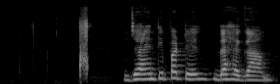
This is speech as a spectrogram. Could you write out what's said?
જયંતિ પટેલ, દહેગામ.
